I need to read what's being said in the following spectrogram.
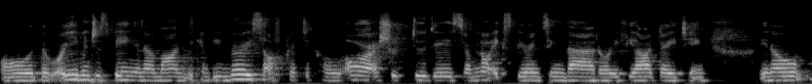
or the, or even just being in our mind. We can be very self-critical. Or oh, I should do this. I'm not experiencing that. Or if you are dating, you know,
